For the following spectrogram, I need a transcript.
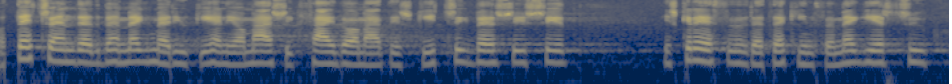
a Te csendedben megmerjük élni a másik fájdalmát és kétségbeesését, és keresztedre tekintve megértsük,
